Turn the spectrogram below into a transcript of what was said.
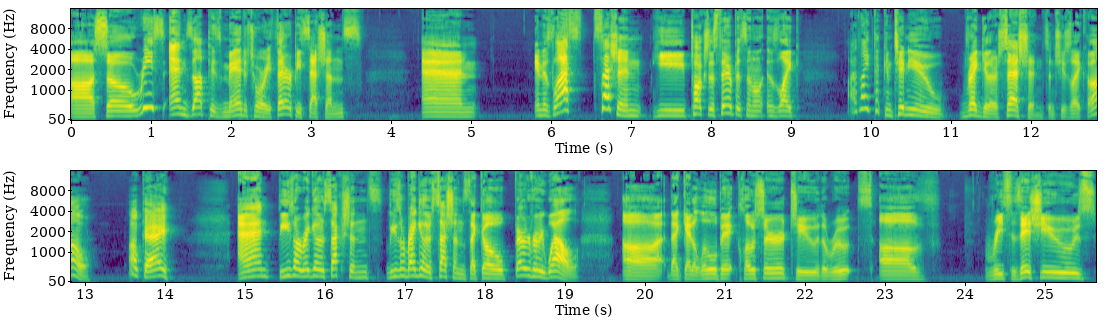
Uh, so Reese ends up his mandatory therapy sessions, and in his last session, he talks to his therapist and is like, I'd like to continue regular sessions. And she's like, oh, okay. And these are regular sections, these are regular sessions that go very, very well. Uh, that get a little bit closer to the roots of Reese's issues.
